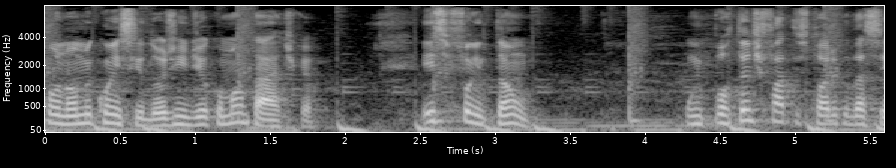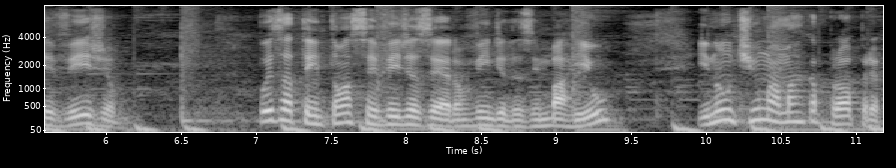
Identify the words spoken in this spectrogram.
com nome conhecido hoje em dia como Antártica. Esse foi então um importante fato histórico da cerveja, pois até então as cervejas eram vendidas em barril e não tinha uma marca própria.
